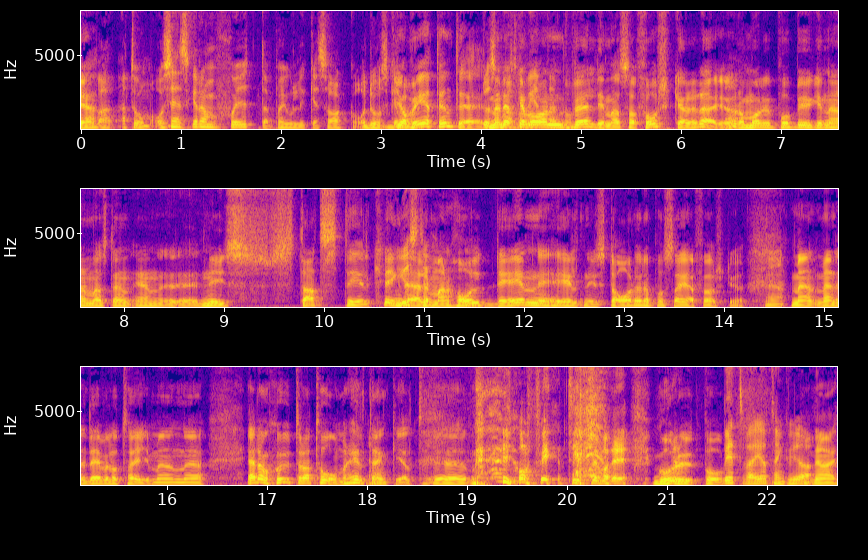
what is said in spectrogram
Ja. vara atomer. Och sen ska de skjuta på olika saker. Och då ska Jag man, vet inte. ska Men det ska vara en de- väldig massa forskare där ju. De håller ju på att bygga närmast en, en, eh, ny stadsdel kring Just det. Eller det. man håll, det är en helt ny stad eller på att säga först ju. Ja. Men, men det är väl att ta i. Men eh, ja, de skjuter atomer helt enkelt. Eh, jag vet inte vad det går ut på. Vet du vad jag tänker göra? Nej.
